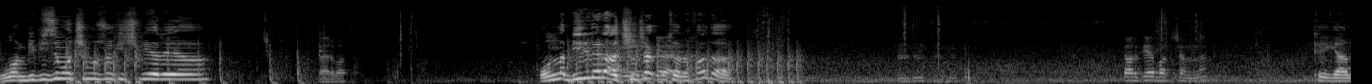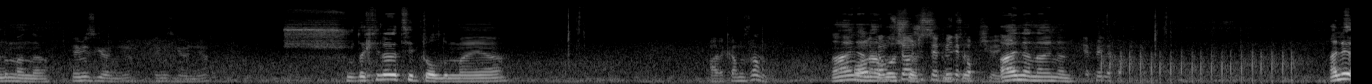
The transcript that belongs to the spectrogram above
Ulan bir bizim açımız yok hiçbir yere ya. Berbat. Onunla birileri açılacak bu tarafa da. Hı hı hı hı. Arkaya bakacağım ben. Okey geldim ben de. Temiz görünüyor. Temiz görünüyor. Şuradakilere tilt oldum ben ya. Arkamızda mı? Aynen arkamız boş şu an ver. şu tepeyle sıkıntı yok. kapışıyor işte. Aynen aynen. Tepeyle kapışıyor. Hani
